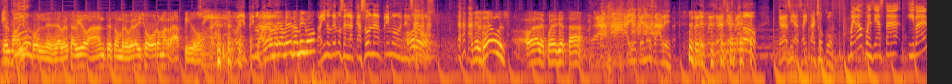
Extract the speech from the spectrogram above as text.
El Híjole, de haber sabido antes, hombre, hubiera dicho oro más rápido. Sí, oye, primo, ¿Ya para ya ves, amigo? Ahí nos vemos en la casona, primo, en el Oro. En el Zeus. Órale, pues, ya está. Ay, el que no sabe. Vale, pues, gracias, primo. Gracias, ahí está Choco. Bueno, pues ya está. Iván,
